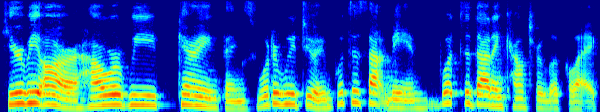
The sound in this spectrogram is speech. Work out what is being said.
here we are. How are we carrying things? What are we doing? What does that mean? What did that encounter look like?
